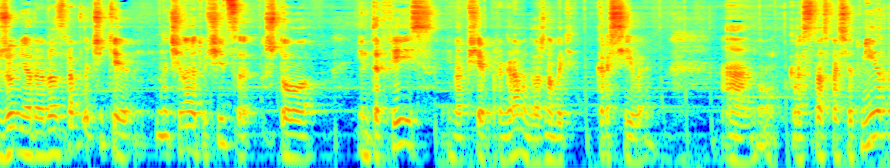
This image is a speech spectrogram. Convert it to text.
джуниоры-разработчики начинают учиться, что интерфейс и вообще программа должна быть красивая. А, ну, красота спасет мир,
